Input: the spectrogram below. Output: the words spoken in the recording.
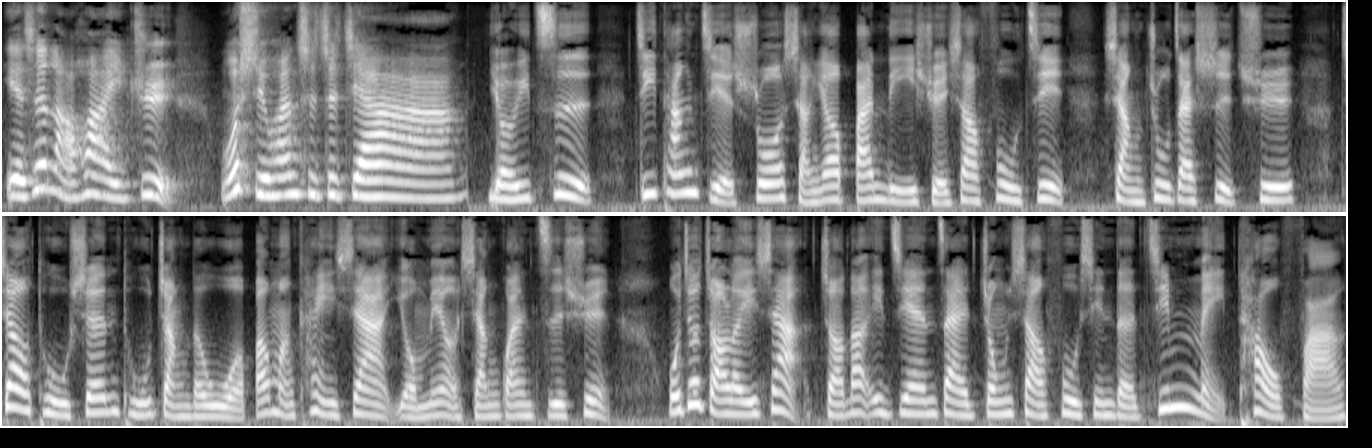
也是老话一句，我喜欢吃这家啊。有一次。鸡汤姐说想要搬离学校附近，想住在市区，叫土生土长的我帮忙看一下有没有相关资讯。我就找了一下，找到一间在中校复兴的精美套房，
